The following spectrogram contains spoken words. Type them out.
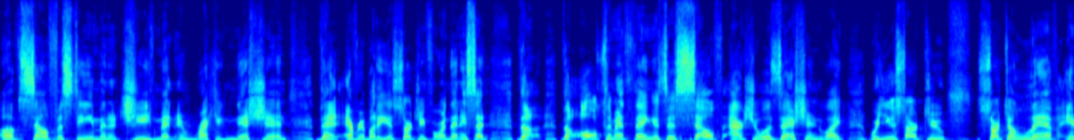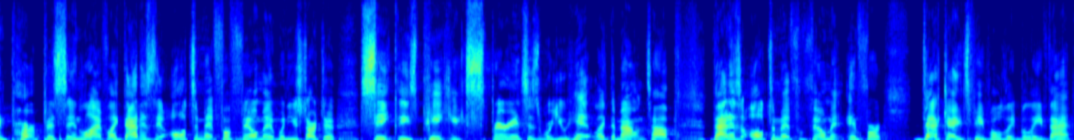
of self esteem and achievement and recognition that everybody is searching for. And then he said, the, the ultimate thing is this self-actualization, like where you start to start to live in purpose in life. Like that is the ultimate fulfillment when you start to seek these peak experiences where you hit like the mountaintop. That is ultimate fulfillment. And for decades, people believe that.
